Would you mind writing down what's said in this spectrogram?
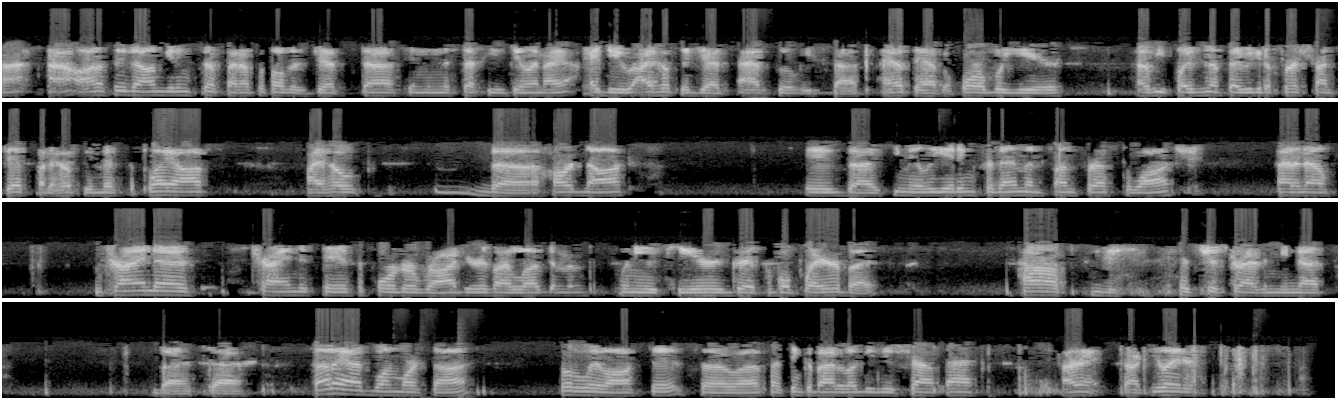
I, I, honestly, though, I'm getting so fed up with all this Jet stuff and the stuff he's doing. I, I do. I hope the Jets absolutely suck. I hope they have a horrible year. I hope he plays enough that we get a first round pick, but I hope they miss the playoffs. I hope the hard knocks is uh, humiliating for them and fun for us to watch. I don't know. I'm trying to trying to stay a supporter of Rodgers. I loved him when he was here, great football player, but uh, it's just driving me nuts. But uh, thought I had one more thought. Totally lost it. So uh, if I think about it, I'll give you a shout back. All right. Talk to you later.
